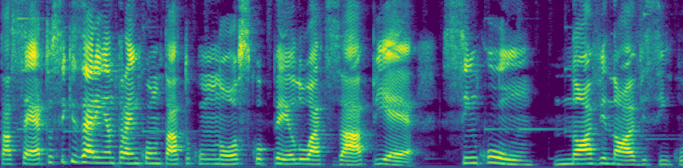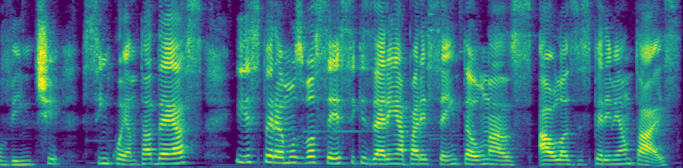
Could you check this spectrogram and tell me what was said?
tá certo? Se quiserem entrar em contato conosco pelo WhatsApp é 5199520 5010 e esperamos vocês se quiserem aparecer então nas aulas experimentais.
